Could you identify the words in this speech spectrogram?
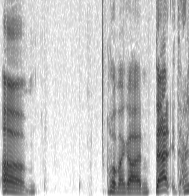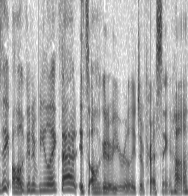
um, oh my god, that are they all going to be like that? It's all going to be really depressing, huh?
